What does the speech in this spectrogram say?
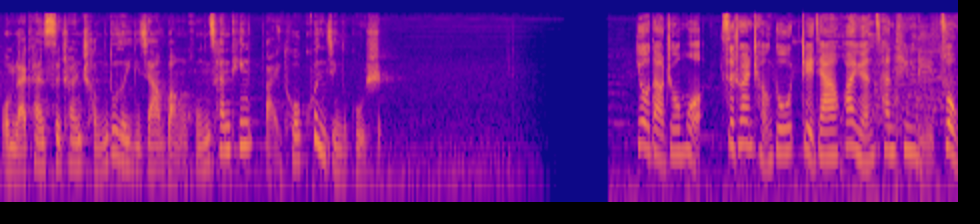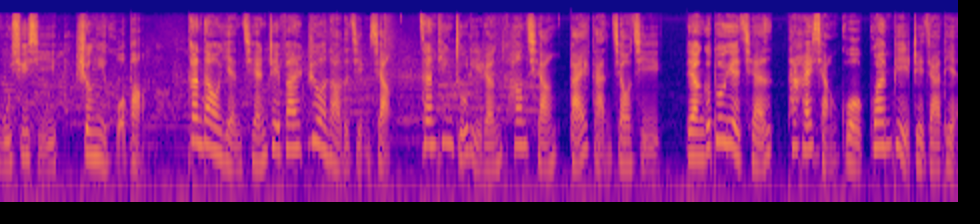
我们来看四川成都的一家网红餐厅摆脱困境的故事。又到周末，四川成都这家花园餐厅里座无虚席，生意火爆。看到眼前这番热闹的景象。餐厅主理人康强百感交集。两个多月前，他还想过关闭这家店，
